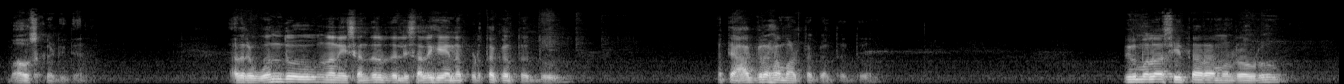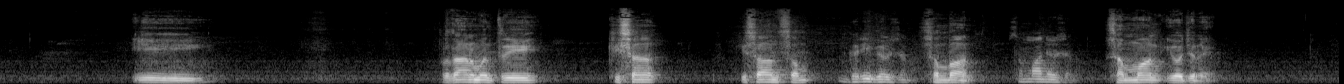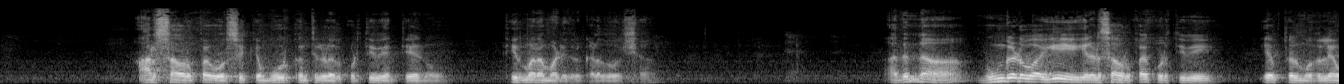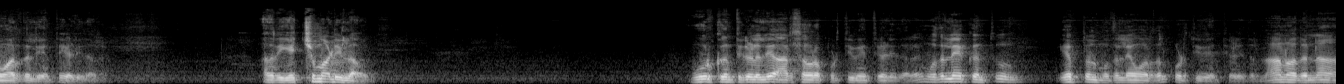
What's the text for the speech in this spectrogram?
ಭಾವಿಸ್ಕೊಂಡಿದ್ದೇನೆ. ಆದರೆ ಒಂದು ನಾನು ಈ ಸಂದರ್ಭದಲ್ಲಿ ಸಲಹೆಯನ್ನು ಕೊಡ್ತಕ್ಕಂಥದ್ದು, ಮತ್ತು ಆಗ್ರಹ ಮಾಡ್ತಕ್ಕಂಥದ್ದು, ನಿರ್ಮಲಾ ಸೀತಾರಾಮನ್ರವರು ಈ ಪ್ರಧಾನಮಂತ್ರಿ ಕಿಸಾನ್ ಕಿಸಾನ್ ಸಂ ಗರೀಬ್ ಯೋಜನೆ. ಸಮ್ಮಾನ್. ಸಮ್ಮಾನ್ ಯೋಜನೆ. ಸಮ್ಮಾನ್ ಯೋಜನೆ. ಆರು ಸಾವಿರ ರೂಪಾಯಿ ವರ್ಷಕ್ಕೆ ಮೂರು ಕಂತುಗಳಲ್ಲಿ ಕೊಡ್ತೀವಿ ಅಂತೇನು ತೀರ್ಮಾನ ಮಾಡಿದರು ಕಳೆದ ವರ್ಷ. ಅದನ್ನು ಮುಂಗಡವಾಗಿ ಎರಡು ಸಾವಿರ ರೂಪಾಯಿ ಕೊಡ್ತೀವಿ ಏಪ್ರಿಲ್ ಮೊದಲನೇ ವಾರದಲ್ಲಿ ಅಂತ ಹೇಳಿದ್ದಾರೆ. ಆದರೆ ಹೆಚ್ಚು ಮಾಡಿಲ್ಲ ಅವರು. ಮೂರು ಕಂತುಗಳಲ್ಲಿ ಆರು ಸಾವಿರ ಕೊಡ್ತೀವಿ ಅಂತ ಹೇಳಿದ್ದಾರೆ. ಮೊದಲನೇ ಕಂತು ಏಪ್ರಿಲ್ ಮೊದಲನೇ ವಾರದಲ್ಲಿ ಕೊಡ್ತೀವಿ ಅಂತ ಹೇಳಿದರು. ನಾನು ಅದನ್ನು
